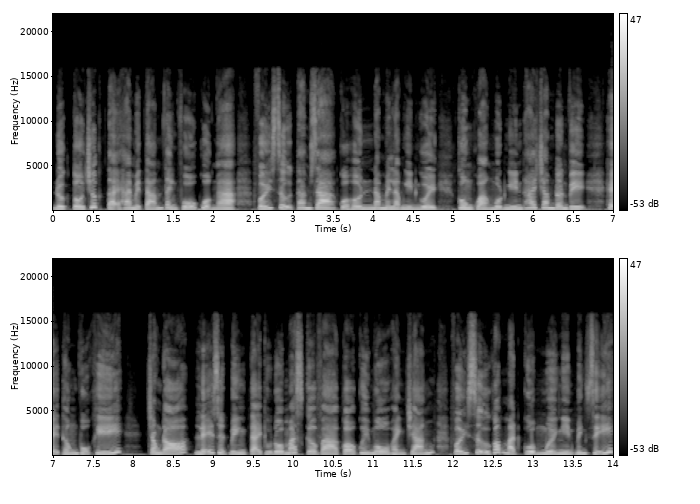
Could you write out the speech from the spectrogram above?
được tổ chức tại 28 thành phố của Nga với sự tham gia của hơn 55.000 người cùng khoảng 1.200 đơn vị, hệ thống vũ khí. Trong đó, lễ duyệt binh tại thủ đô Moscow có quy mô hoành tráng với sự góp mặt của 10.000 binh sĩ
